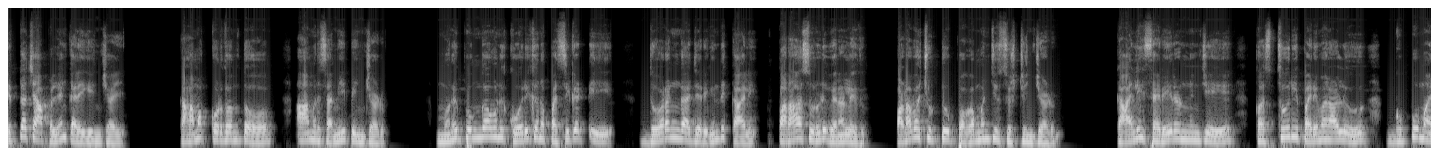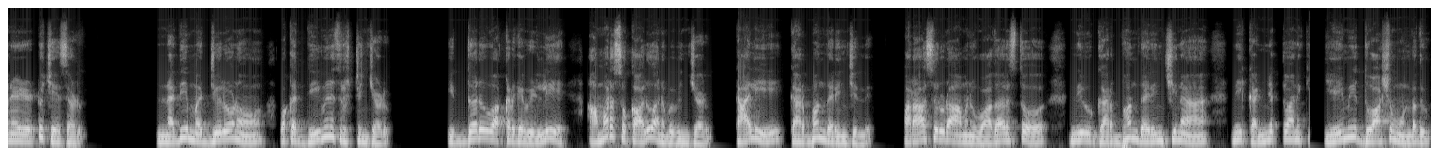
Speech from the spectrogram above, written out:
చిత్తచాపల్యం కలిగించాయి. కామక్రోధంతో ఆమెను సమీపించాడు. మునిపుంగవుని కోరికను పసిగట్టి దూరంగా జరిగింది కాలి పరాశురుడు వినలేదు. పడవ చుట్టూ పొగమంచి సృష్టించాడు. కాలి శరీరం నుంచి కస్తూరి పరిమళాలు గుప్పుమనేటట్టు చేశాడు. నది మధ్యలోనో ఒక దీవిని సృష్టించాడు. ఇద్దరూ అక్కడికి వెళ్ళి అమర సుఖాలు అనుభవించారు. కాళీ గర్భం ధరించింది. పరాశురుడు ఆమెను ఓదారుస్తూ నీవు గర్భం ధరించినా నీ కన్యత్వానికి ఏమీ దోషం ఉండదు.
